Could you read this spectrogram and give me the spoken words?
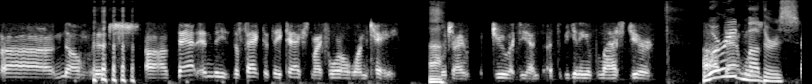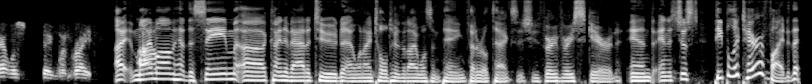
Uh, no, it's uh, that and the the fact that they taxed my 401k, Ah. which I drew at the end at the beginning of last year. Uh, Worried that was- mothers. That was a big one, right? I, my mom had the same uh, kind of attitude uh, when I told her that I wasn't paying federal taxes. She was very, very scared, and and it's just people are terrified. The,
